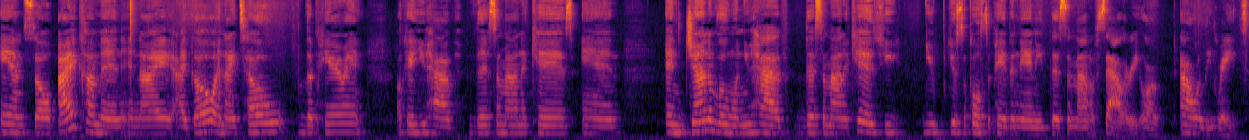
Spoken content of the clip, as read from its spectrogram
And so i come in and i i go and i tell the parent okay you have this amount of kids and in general when you have this amount of kids you you you're supposed to pay the nanny this amount of salary or hourly rates.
